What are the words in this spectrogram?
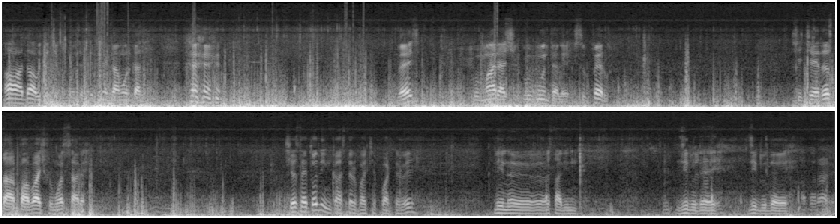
A, da, uite ce frumos este. Bine că am urcat. Vezi? Cu marea și cu muntele. Superb. Și ce de ăsta pavaj frumos are. Și ăsta e tot din castel face parte, vezi? Din ă, ăsta, din zidul de, zidul de, Apărare.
